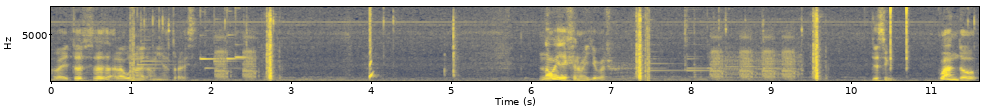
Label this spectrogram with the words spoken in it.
A ver, entonces a la una de la mañana otra vez. No voy a dejarme llevar. de vez en cuando.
